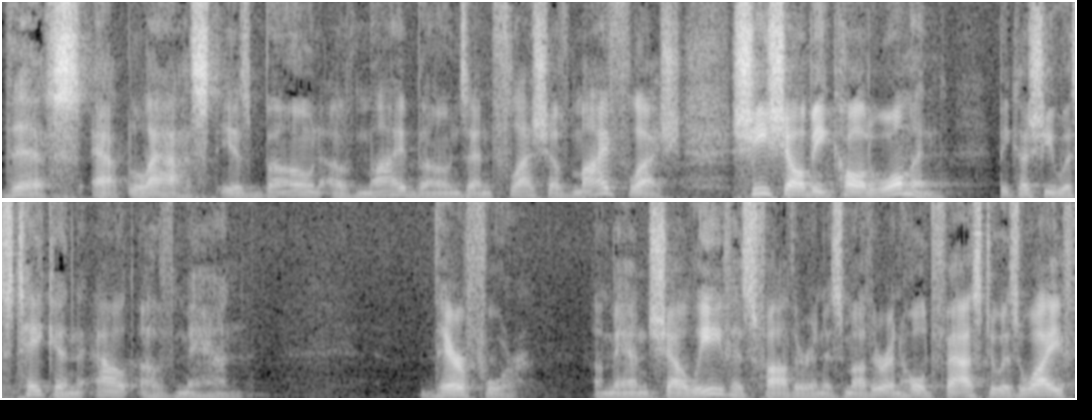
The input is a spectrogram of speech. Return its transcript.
This at last is bone of my bones and flesh of my flesh. She shall be called woman because she was taken out of man. Therefore, a man shall leave his father and his mother and hold fast to his wife,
